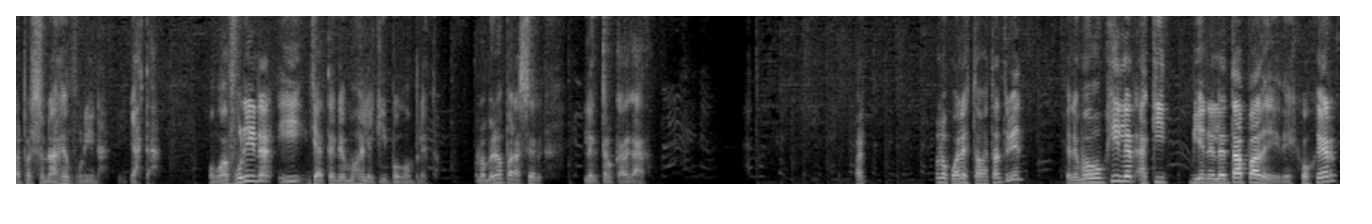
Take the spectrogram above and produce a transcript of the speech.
al personaje Furina. Y ya está. Pongo a Furina y ya tenemos el equipo completo. Por lo menos para ser electrocargado. ¿Vale? Con lo cual está bastante bien. Tenemos un healer. Aquí viene la etapa de, escoger.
